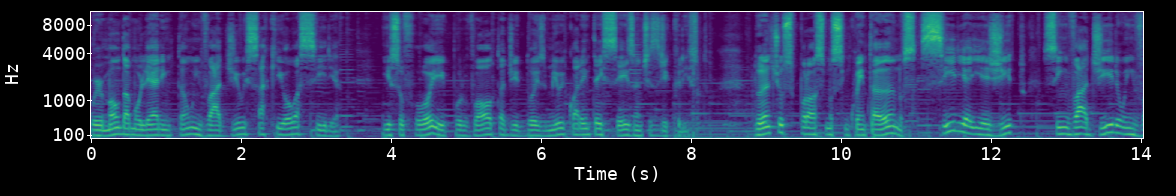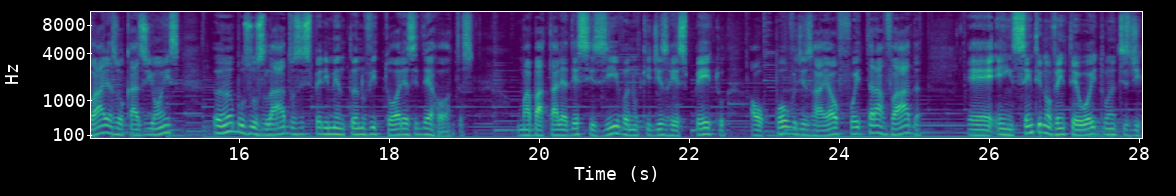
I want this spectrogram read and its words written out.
O irmão da mulher então invadiu e saqueou a Síria. Isso foi por volta de 2046 a.C. Durante os próximos 50 anos, Síria e Egito se invadiram em várias ocasiões, ambos os lados experimentando vitórias e derrotas. Uma batalha decisiva no que diz respeito ao povo de Israel foi travada é, em 198 a.C.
